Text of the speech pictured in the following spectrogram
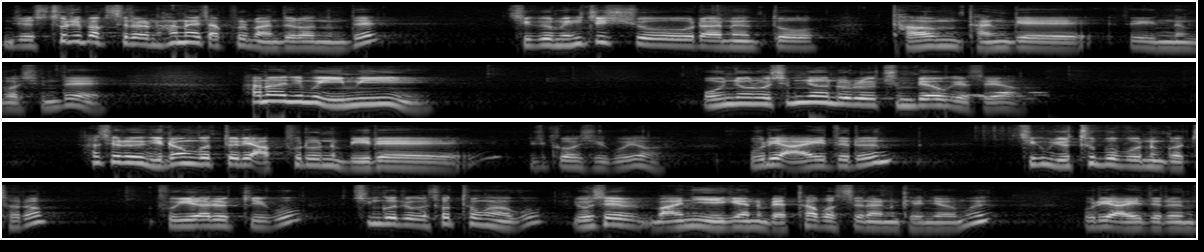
이제 스토리박스라는 하나의 작품을 만들었는데 지금의 히즈쇼라는 또 다음 단계에 있는 것인데 하나님은 이미 5년 후, 10년 후를 준비하고 계세요. 사실은 이런 것들이 앞으로는 미래일 것이고요. 우리 아이들은 지금 유튜브 보는 것처럼 VR을 끼고 친구들과 소통하고 요새 많이 얘기하는 메타버스라는 개념을 우리 아이들은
